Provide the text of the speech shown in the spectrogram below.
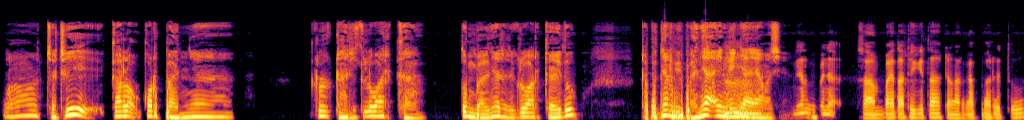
Oh, jadi kalau korbannya dari keluarga, tumbalnya dari keluarga itu dapatnya lebih banyak intinya Hmm. ya Mas ya. Ini lebih banyak sampai tadi kita dengar kabar itu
